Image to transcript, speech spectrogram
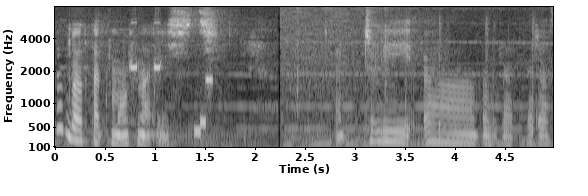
chyba tak można iść. Czyli, e, dobra, teraz.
